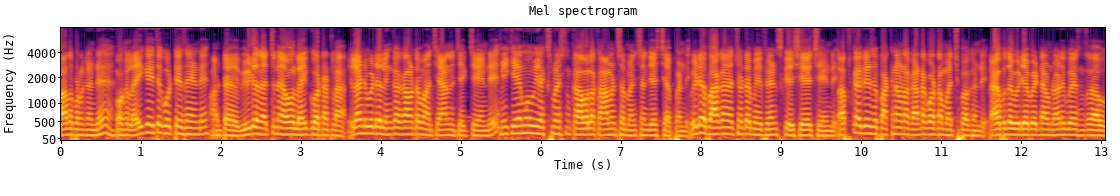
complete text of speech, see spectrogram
బాధపడకండి. ఒక లైక్ అయితే కొట్టేసేయండి. అంటే వీడియో నచ్చిన ఎవరు లైక్ కొట్టట్లా. ఇలాంటి వీడియోలు ఇంకా కావాలంటే మన ఛానల్ చెక్ చేయండి. మీకు ఏ మూవీ ఎక్స్ప్లెనేషన్ కావాలో కామెంట్స్ మెన్షన్ చేసి చెప్పండి. వీడియో బాగా నచ్చుంటే మీ ఫ్రెండ్స్కి షేర్ చేయండి. సబ్స్క్రైబ్ చేసి పక్కనే ఉన్న గంట కొట్టడం మర్చిపోకండి. లేకపోతే వీడియో పెట్టినప్పుడు నోటిఫికేషన్స్ రావు.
